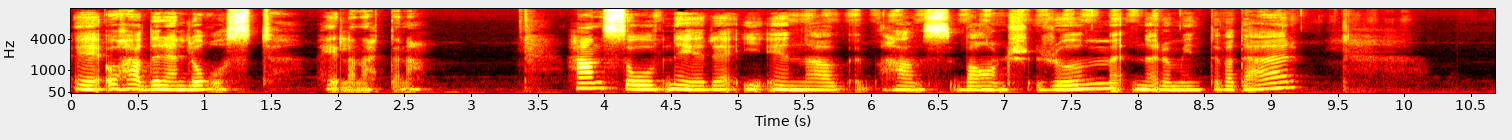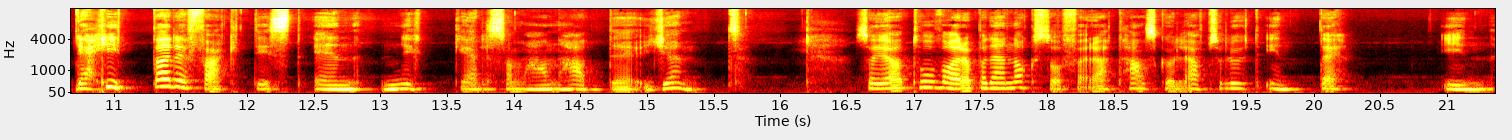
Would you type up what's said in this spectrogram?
Eh, och hade den låst hela nätterna. Han sov nere i en av hans barns rum när de inte var där. Jag hittade faktiskt en nyckel som han hade gömt. Så jag tog vara på den också för att han skulle absolut inte in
